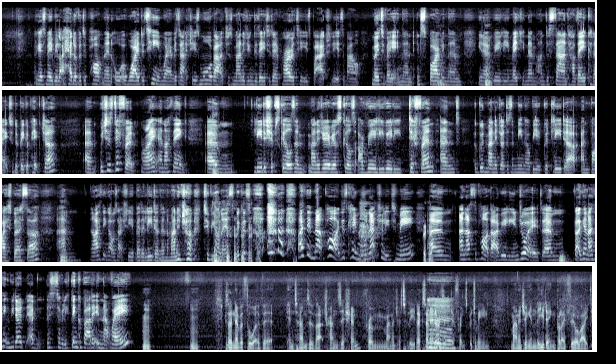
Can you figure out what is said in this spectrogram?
I guess maybe like head of a department or a wider team where it's actually is more about just managing the day to day priorities, but actually it's about motivating them, inspiring mm. them, you know, mm. really making them understand how they connect to the bigger picture, um, which is different, right? And I think um, yeah. leadership skills and managerial skills are really, really different. And a good manager doesn't mean they'll be a good leader, and vice versa. Mm. Um, mm. And I think I was actually a better leader than a manager, to be honest, because I think that part just came more naturally to me. Okay. Um, and that's the part that I really enjoyed. Um, mm. But again, I think we don't necessarily think about it in that way. Because mm. mm. I never thought of it in terms of that transition from manager to leader. Because I know there is a mm. difference between managing and leading, but I feel like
